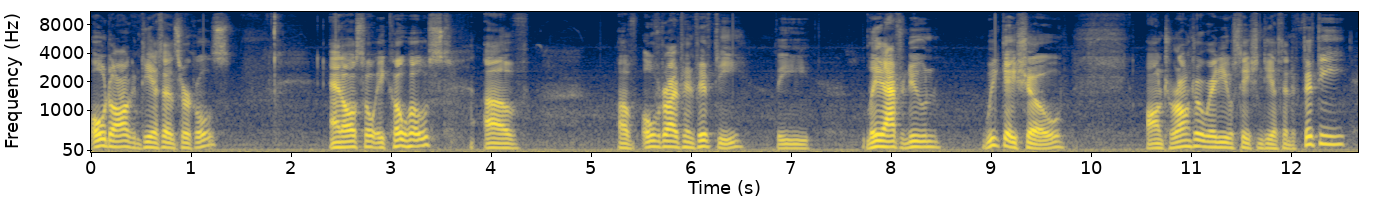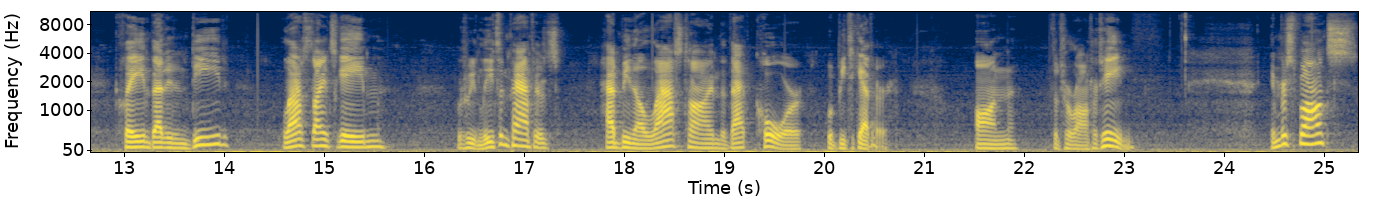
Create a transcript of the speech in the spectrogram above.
O-Dog in TSN circles, and also a co-host of of Overdrive 1050, the late afternoon weekday show on Toronto radio station TSN 1050, claimed that indeed last night's game between Leafs and Panthers had been the last time that that core would be together on the Toronto team. In response,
